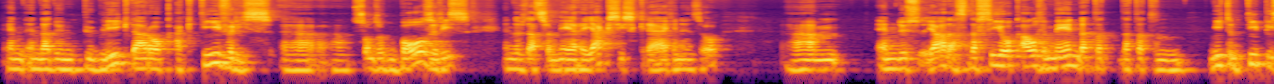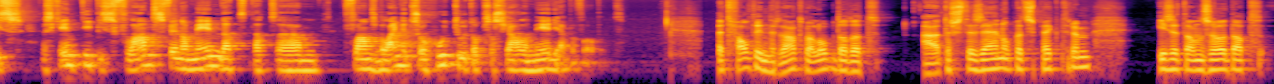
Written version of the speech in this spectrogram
En, en dat hun publiek daar ook actiever is, uh, soms ook bozer is, en dus dat ze meer reacties krijgen en zo. Um, en dus ja, dat, dat zie je ook algemeen, dat dat, dat, dat een, niet een typisch, is geen typisch Vlaams fenomeen dat, dat um, Vlaams Belang het zo goed doet op sociale media bijvoorbeeld. Het valt inderdaad wel op dat het uiterste zijn op het spectrum. Is het dan zo dat,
